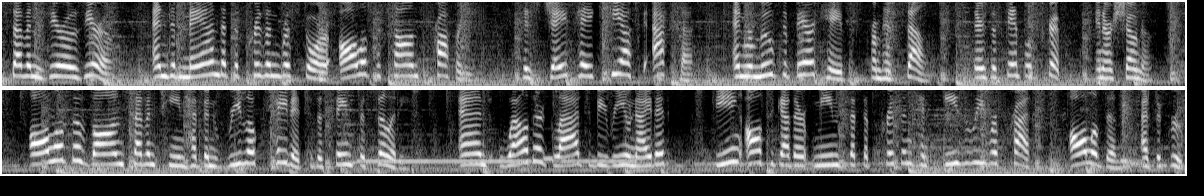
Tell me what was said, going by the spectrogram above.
0700 and demand that the prison restore all of Hassan's property, his JPay kiosk access, and remove the barricades from his cell. There's a sample script in our show notes. All of the Vaughn 17 have been relocated to the same facility. And while they're glad to be reunited, being all together means that the prison can easily repress all of them as a group.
